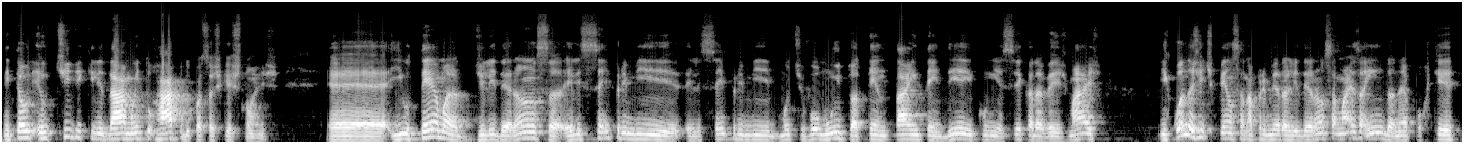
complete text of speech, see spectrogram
então, eu tive que lidar muito rápido com essas questões. É, e o tema de liderança, ele sempre, me, ele sempre me motivou muito a tentar entender e conhecer cada vez mais. E quando a gente pensa na primeira liderança, mais ainda, né? Porque,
